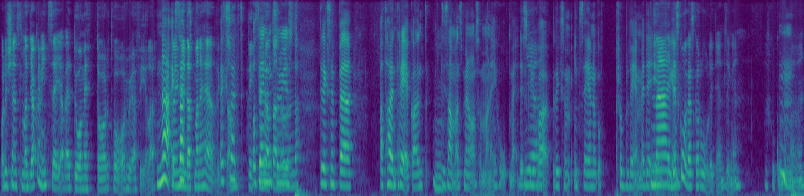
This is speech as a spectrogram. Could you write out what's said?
Och det känns som att jag kan inte säga vet du om ett år, två år hur jag feelar. Nej, det ju exakt. hända att man är helt liksom. Exakt. Och sen liksom just annorlunda. till exempel att ha en trekant tillsammans med någon som man är ihop med. Det skulle Ja. ju vara liksom inte säga något problem med det Nej, egentligen. det skulle vara ganska roligt egentligen. Det skulle kunna Mm. vara, men,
